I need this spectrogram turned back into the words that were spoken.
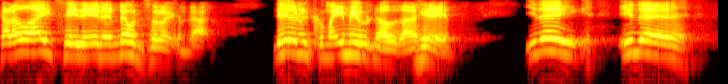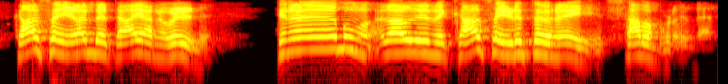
களவாய் செய்தேன் என்று அவன் சொல்கின்றான். தேவனுக்கு மகிமை உண்டாவதாக. இதை இந்த காசை இழந்த தாயானவள் தினமும் அதாவது இந்த காசை எடுத்தவனை சாபம் போடுகின்றார்.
